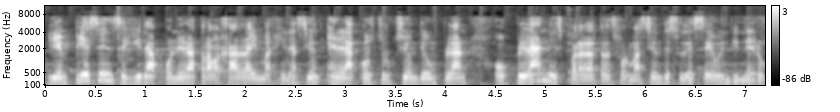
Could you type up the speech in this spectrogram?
y empiece enseguida a poner a trabajar la imaginación en la construcción de un plan o planes para la transformación de su deseo en dinero.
